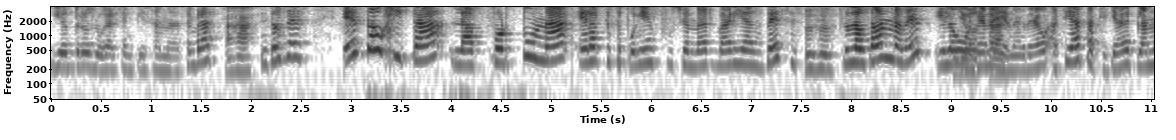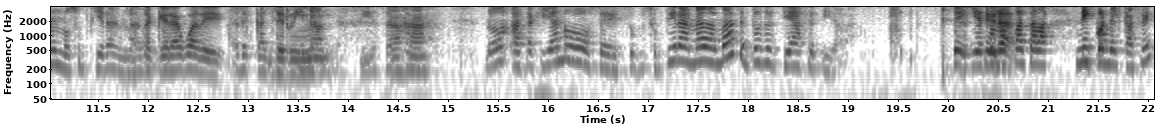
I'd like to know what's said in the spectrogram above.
Y otros lugares empiezan a sembrar. ajá. Entonces, esta hojita, la fortuna era que se podía infusionar varias veces. Entonces la usaron una vez y luego Y volvían a llenar de agua. Así hasta que ya de plano no supieran nada. Hasta que era agua de, de de riñón. Sí, exactamente. Ajá. ¿No? Hasta que ya no se su- supiera nada más, entonces ya se tiraba. y eso Era- no pasaba ni con el café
